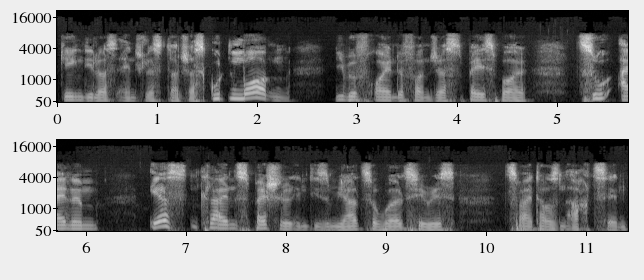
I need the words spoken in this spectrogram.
gegen die Los Angeles Dodgers. Guten Morgen, liebe Freunde von Just Baseball, zu einem ersten kleinen Special in diesem Jahr zur World Series 2018.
